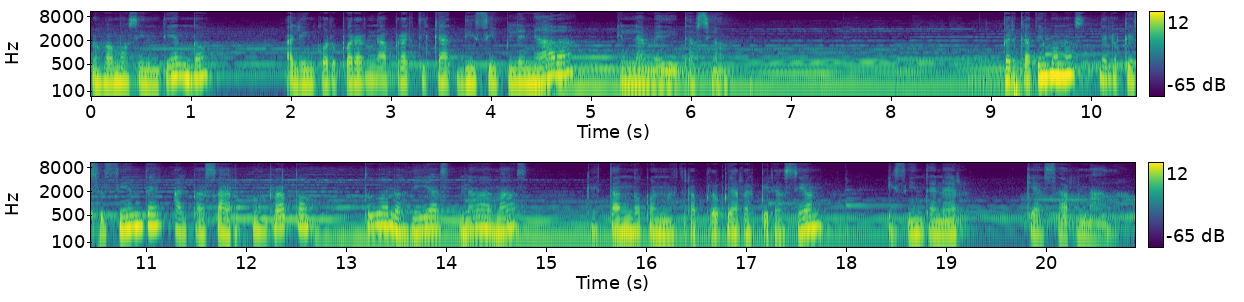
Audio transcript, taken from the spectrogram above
nos vamos sintiendo al incorporar una práctica disciplinada en la meditación. Percatémonos de lo que se siente al pasar un rato todos los días nada más que estando con nuestra propia respiración y sin tener que hacer nada.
